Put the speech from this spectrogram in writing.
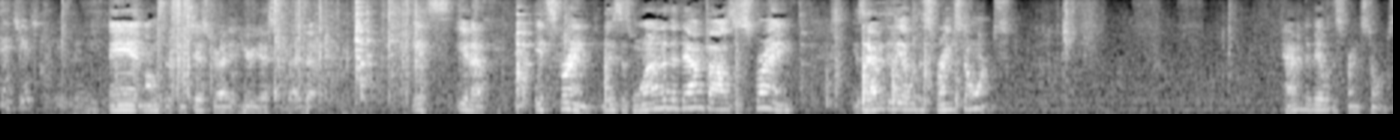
Since yesterday. And Mama said since yesterday, I didn't hear yesterday, but it's, you know, it's spring. This is one of the downfalls of spring is having to deal with the spring storms. Having to deal with the spring storms.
